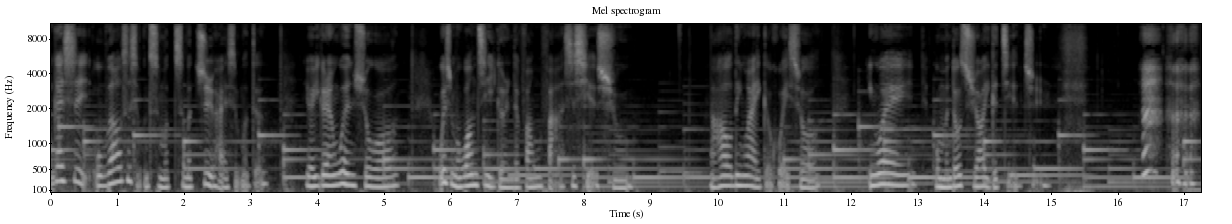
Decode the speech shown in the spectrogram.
应该是我不知道是什么什么什么剧还是什么的。有一个人问说：“为什么忘记一个人的方法是写书？”然后另外一个会说：“因为我们都需要一个结局。”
